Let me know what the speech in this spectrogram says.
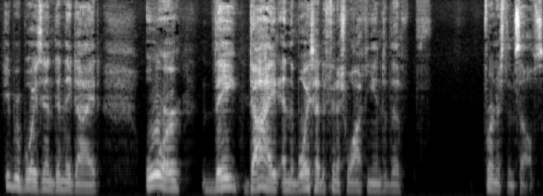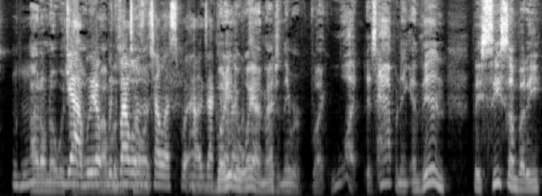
Hebrew boys in, then they died, or they died and the boys had to finish walking into the furnace themselves. I don't know which. Mm-hmm. Yeah, one. we don't. The Bible doesn't us. tell us how exactly. But either way. I imagine they were like, "What is happening?" And then they see somebody.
